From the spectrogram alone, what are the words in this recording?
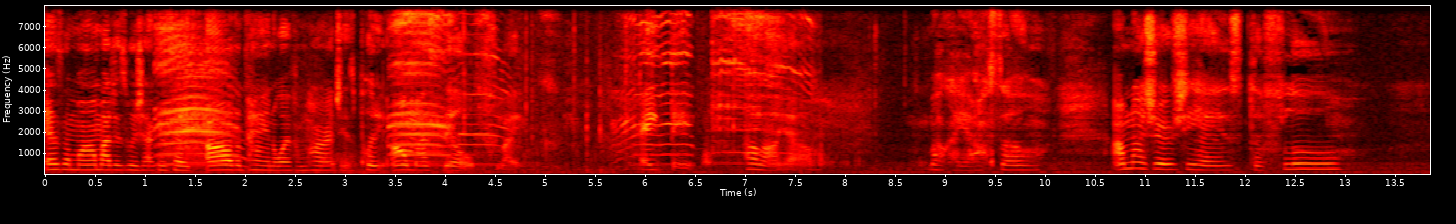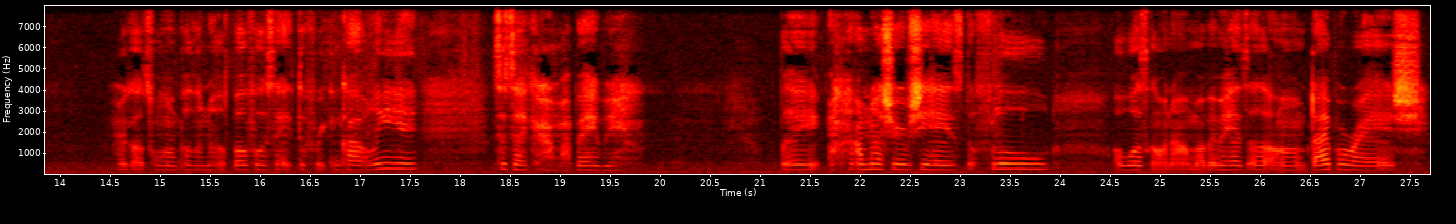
as a mom, I just wish I could take all the pain away from her and just put it on myself. Like, hate that. Hold on, y'all. Okay, y'all. So, I'm not sure if she has the flu. Here goes one pulling up. Both of us had to freaking call in to take care of my baby but I'm not sure if she has the flu or what's going on. My baby has a um, diaper rash.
